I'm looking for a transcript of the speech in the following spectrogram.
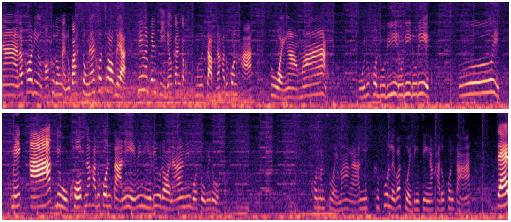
นะแล้วข้อดีของเขาคือตรงไหนรู้ปะตรงนี้โคตรชอบเลยอะที่มันเป็นสีเดียวกันกับมือจับนะคะ ทุกคนขาสวยงามมากอุ้ยทุกคนดูดิดูดิดูดิเฮ้ยเมคอาร์คอยู่ครบนะคะ ทุกคนจ๋านี่ไม่มีริ้วรอยนะนี่โบวซูมให้ดู คนมันสวยมากนะอันนี้คือพูดเลยว่าสวยจริง ๆนะคะ ทุกคนจ๋า แจ๊ด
